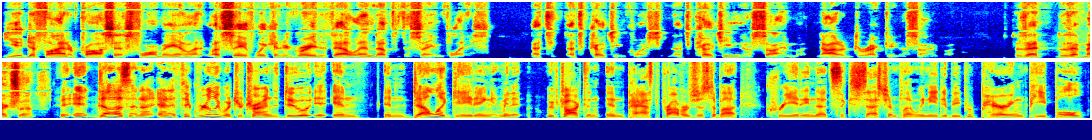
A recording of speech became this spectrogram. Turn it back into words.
you define a process for me, and let, let's see if we can agree that that'll end up at the same place. That's that's a coaching question. That's coaching assignment, not a directing assignment. Does that does that make sense? It does, and I, and I think really what you're trying to do in in delegating. I mean, it, we've talked in, in past proverbs just about creating that succession plan. We need to be preparing people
